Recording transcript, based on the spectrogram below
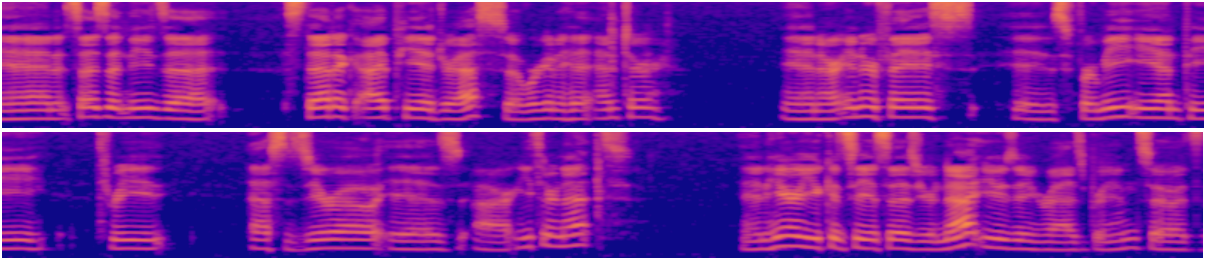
and it says it needs a static IP address, so we're going to hit enter. And our interface is, for me, ENP3S0 is our Ethernet. And here you can see it says you're not using Raspbian, so it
